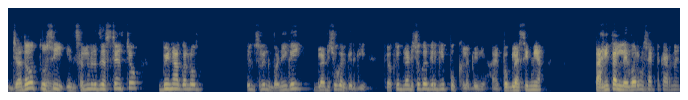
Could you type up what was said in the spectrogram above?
ਜਦੋਂ ਤੁਸੀਂ ਇਨਸੂਲਿਨ ਰੈਜ਼ਿਸਟੈਂਸ ਚੋਂ ਬਿਨਾਂ ਗੱਲੋਂ ਇਨਸੂਲਿਨ ਬਣੀ ਗਈ ਬਲੱਡ ਸ਼ੂਗਰ ਗਿਰ ਗਈ ਕਿਉਂਕਿ ਬਲੱਡ ਸ਼ੂਗਰ ਗਿਰ ਗਈ ਭੁੱਖ ਲੱਗੇਗੀ ਹਾਈਪੋਗਲਾਈਸੀਮੀਆ ਤਾਂ ਹੀ ਤਾਂ ਲਿਵਰ ਨੂੰ ਸੈੱਟ ਕਰਨਾ।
